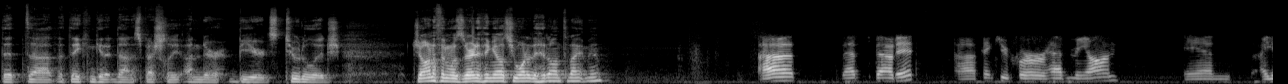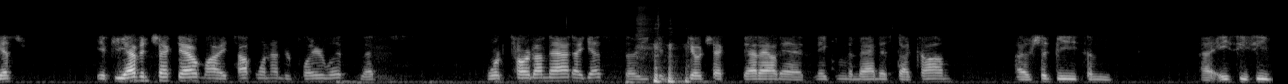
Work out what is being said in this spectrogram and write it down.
that uh, that they can get it done, especially under Beard's tutelage. Jonathon, was there anything else you wanted to hit on tonight, man? Uh, that's about it. Uh, thank you for having me on. And I guess if you haven't checked out my top 100 player list, that's worked hard on that, I guess. So you can go check that out at makingthemadness.com. Uh, there should be some uh, ACC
